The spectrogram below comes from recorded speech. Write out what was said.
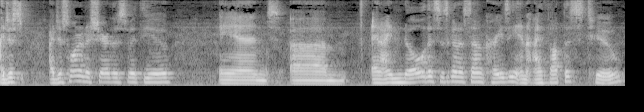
I just I just wanted to share this with you, and um, and I know this is gonna sound crazy, and I thought this too.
